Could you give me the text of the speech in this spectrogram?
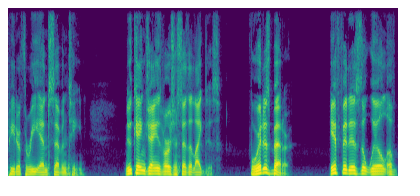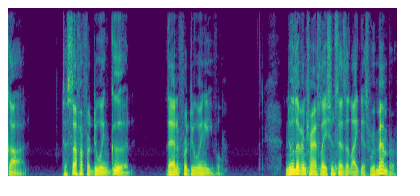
Peter 3 and 17. New King James Version says it like this For it is better, if it is the will of God, to suffer for doing good than for doing evil. New Living Translation says it like this Remember,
